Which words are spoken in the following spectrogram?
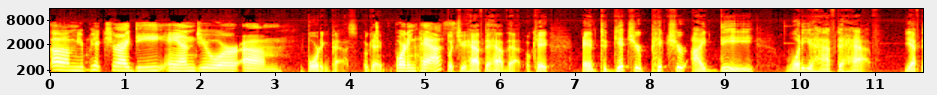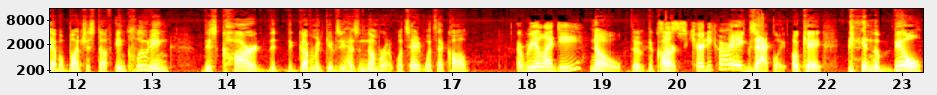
Um, your picture ID and your um, Boarding pass. Okay. boarding pass. But you have to have that. Okay. And to get your picture ID, what do you have to have? You have to have a bunch of stuff, including this card that the government gives you has a number on it. What's that? What's that called? a real ID? No, the the card. Social security card? Exactly. Okay. In the bill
